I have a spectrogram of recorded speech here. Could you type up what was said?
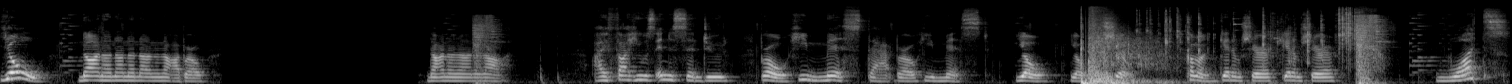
Yo! Nah, nah, nah, nah, nah, nah, bro. Nah, nah, nah, nah, no. I thought he was innocent, dude. Bro, he missed that, bro. He missed. Yo, yo, chill. Come on, get him, Sheriff. Get him, Sheriff. What?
